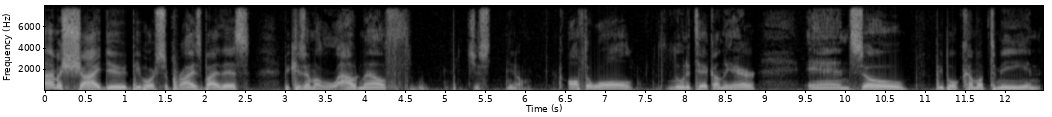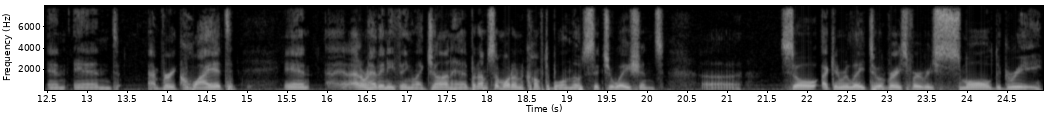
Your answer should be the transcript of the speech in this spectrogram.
I'm a shy dude. People are surprised by this because I'm a loudmouth, just you know, off the wall lunatic on the air, and so people come up to me and and and I'm very quiet. And I don't have anything like John had, but I'm somewhat uncomfortable in those situations. Uh, so I can relate to a very, very, very small degree.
